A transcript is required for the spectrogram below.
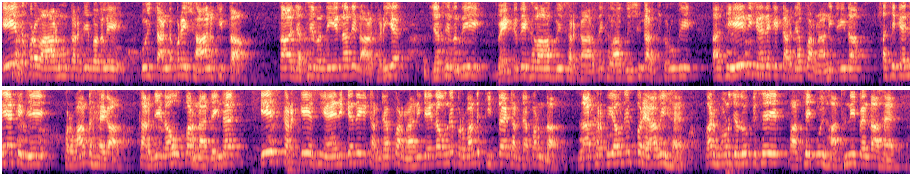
ਇਸ ਪਰਿਵਾਰ ਨੂੰ ਕਰਜ਼ੇ ਬਦਲੇ ਕੋਈ ਤੰਗ ਪਰੇਸ਼ਾਨ ਕੀਤਾ, ਤਾਂ ਜਥੇਬੰਦੀ ਇਹਨਾਂ ਦੇ ਨਾਲ ਖੜੀ ਹੈ। ਜਥੇਬੰਦੀ ਬੈਂਕ ਦੇ ਖਿਲਾਫ ਵੀ, ਸਰਕਾਰ ਦੇ ਖਿਲਾਫ ਵੀ ਸੰਘਰਸ਼ ਕਰੂਗੀ। ਅਸੀਂ ਇਹ ਨਹੀਂ ਕਹਿੰਦੇ ਕਿ ਕਰਜ਼ਾ ਭਰਨਾ ਨਹੀਂ ਚਾਹੀਦਾ। ਅਸੀਂ ਕਹਿੰਦੇ ਆ ਕਿ ਜੇ ਪ੍ਰਬੰਧ ਹੈਗਾ, ਕਰਜ਼ੇ ਦਾ ਉਹ ਭਰਨਾ ਚਾਹੀਦਾ ਇਸ ਕਰਕੇ ਅਸੀਂ ਐ ਨਹੀਂ ਕਹਿੰਦੇ ਕਿ ਕਰਜ਼ਾ ਭਰਨਾ ਨਹੀਂ ਚਾਹੀਦਾ। ਉਹਨੇ ਪ੍ਰਬੰਧ ਕੀਤਾ ਹੈ ਕਰਜ਼ਾ ਭਰਨ ਦਾ। ਲੱਖ ਰੁਪਇਆ ਉਹਨੇ ਭਰਿਆ ਵੀ ਹੈ। ਪਰ ਹੁਣ ਜਦੋਂ ਕਿਸੇ ਪਾਸੇ ਕੋਈ ਹੱਥ ਨਹੀਂ ਪੈਂਦਾ ਹੈ,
